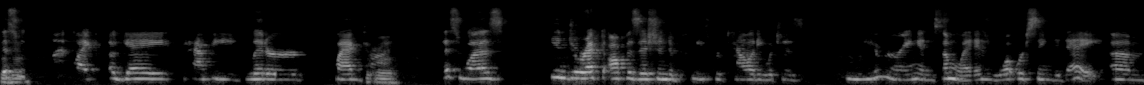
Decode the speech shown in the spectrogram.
This mm-hmm. was not like a gay, happy, glittered flag time. Mm-hmm. This was in direct opposition to police brutality, which is mirroring in some ways what we're seeing today. Um,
